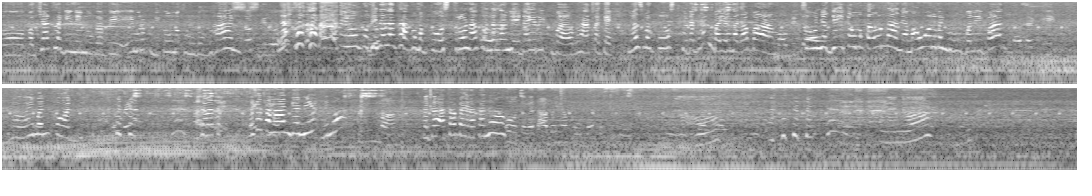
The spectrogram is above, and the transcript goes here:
Oh, pag-chat lagi ni mo gabi, eh, mo na pag ikumot ng dughan. Sus, giro. Ayun ko, di na lang ka ako mag-post ron. Ako na lang yung direct ba, hatag kay once mag-post ko, daghan ba yung nag-abang. So, unyag di ikaw makauna niya, mauwa naman mo balibad. Luoy man pod. Basta tangan gani, di mo? Taga atabay ra ka no. Oo, taga-tabay na po. Oo. Ano?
